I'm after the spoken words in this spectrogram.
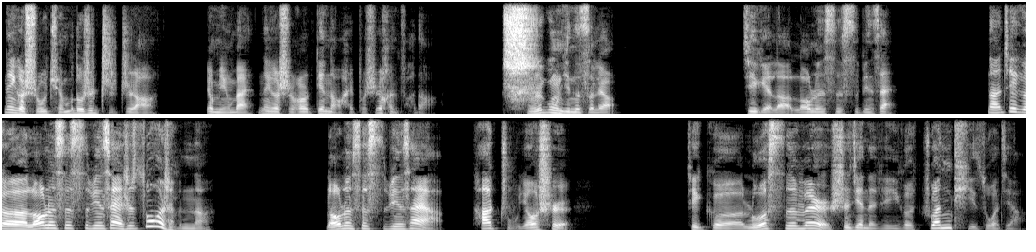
那个时候全部都是纸质啊。要明白，那个时候电脑还不是很发达，十公斤的资料寄给了劳伦斯·斯宾塞。那这个劳伦斯·斯宾塞是做什么的呢？劳伦斯·斯宾塞啊，他主要是这个罗斯威尔事件的这一个专题作家，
